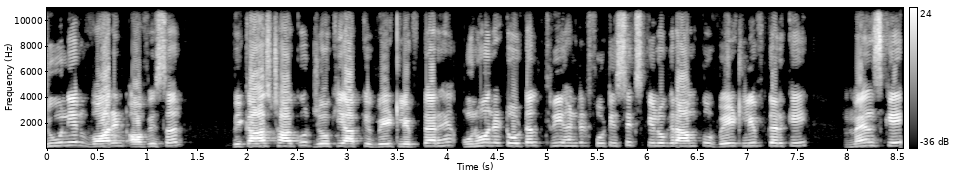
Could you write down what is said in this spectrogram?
junior warrant officer Vikas Thakur, जो कि आपके वेट लिफ्टर हैं, उन्होंने टोटल 346 किलोग्राम को वेट लिफ्ट करके मेंस के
